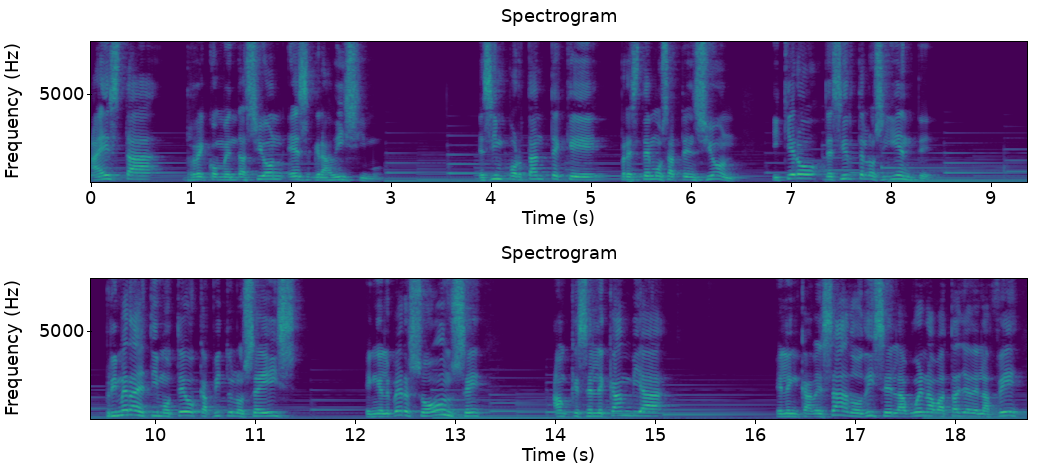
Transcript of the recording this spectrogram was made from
a esta recomendación es gravísimo. Es importante que prestemos atención y quiero decirte lo siguiente. Primera de Timoteo capítulo 6, en el verso 11, aunque se le cambia el encabezado, dice la buena batalla de la fe,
